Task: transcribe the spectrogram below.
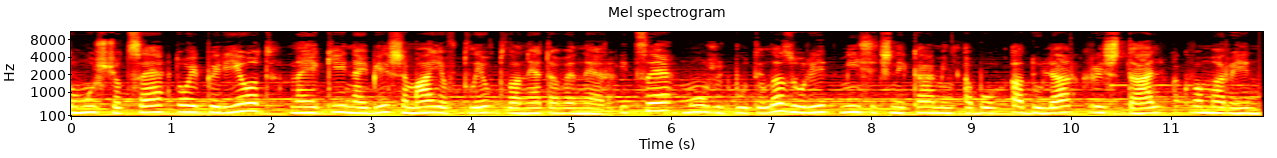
тому що це той період, на який найбільше має вплив планета Венера. І це можуть бути лазурит, місячний камінь або адуляр, кришталь, аквамарин.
